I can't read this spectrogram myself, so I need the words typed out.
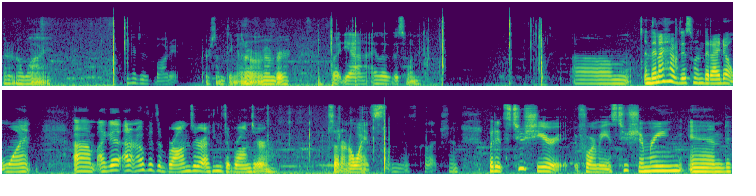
I don't know why. I think I just bought it or something. I don't remember. But yeah, I love this one. Um, and then I have this one that I don't want um, I get. I don't know if it's a bronzer. I think it's a bronzer. So I don't know why it's in this collection. But it's too sheer for me. It's too shimmering and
